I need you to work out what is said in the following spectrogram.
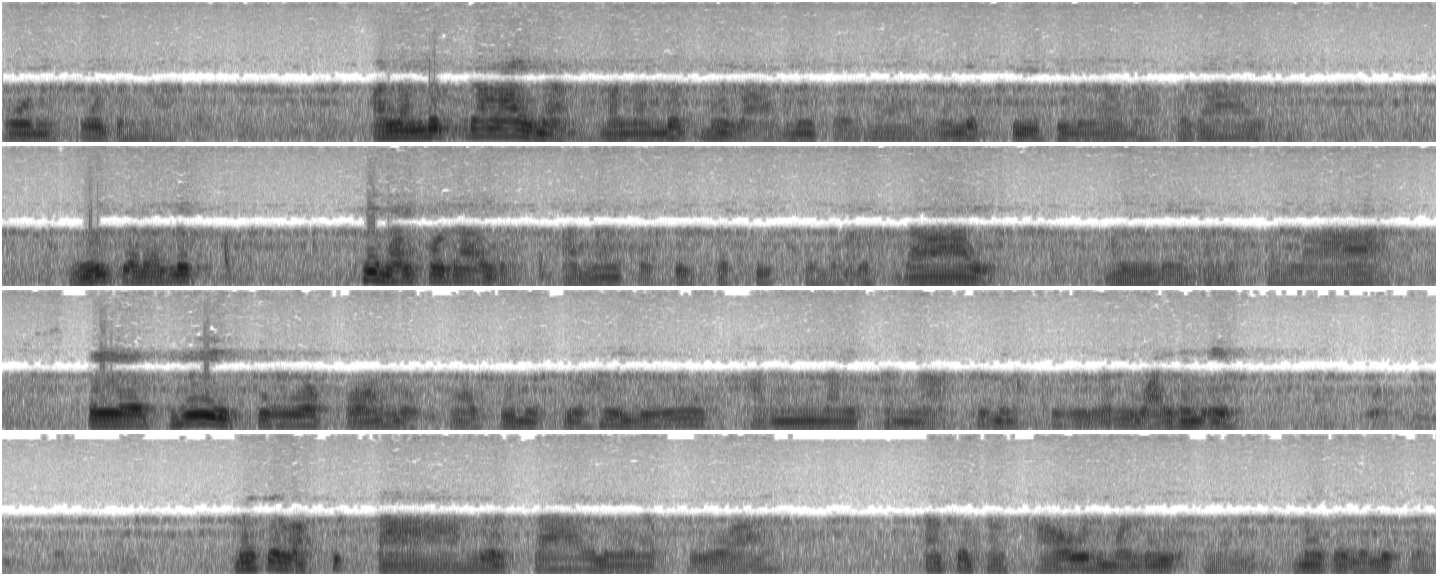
คนพูดอย่างไรอันระลึกได้น่ะ มันระลึกเมื่อวานนี้ก็ได้ระลึกปีที่แล้วมาก็ได้ หรือจะระลึกที่ไหนก็ได้เนี่ยอันนั้นก็เป็นสติคนระลึกได้ มีในตำรับตำราแต่ที่ตัวของหลวงพ่อพูดคือให้รู้ทันในขณะที่มันเคลื่อนไหวนั่นเอง ไม่ใช่ว่าคิดตาเลือดซ้ายเลยหัว ตั้งแต่เช้าๆมารู้ไม่ใช่ระลึกเลย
